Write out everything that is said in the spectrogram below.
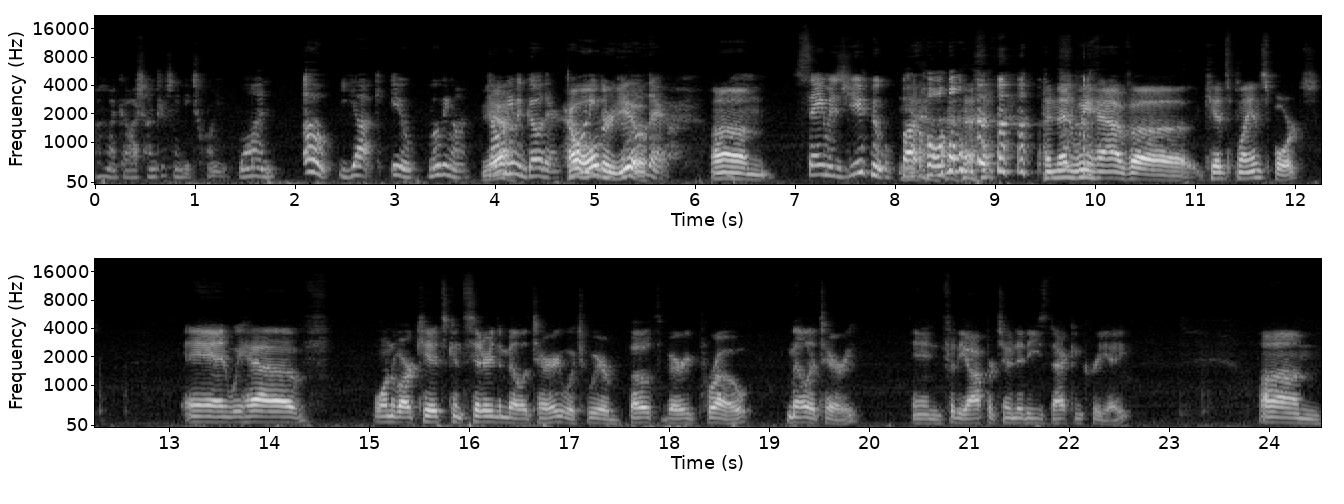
oh my gosh, Hunter's gonna be 21. Oh, yuck, ew. Moving on. Yeah. Don't even go there. How Don't old are you? There. Um, Same as you, butthole. and then we have uh, kids playing sports, and we have one of our kids considering the military, which we are both very pro military, and for the opportunities that can create. Um,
